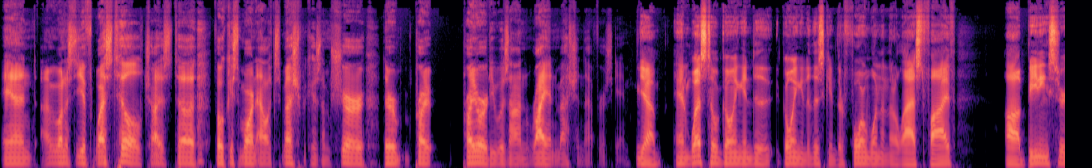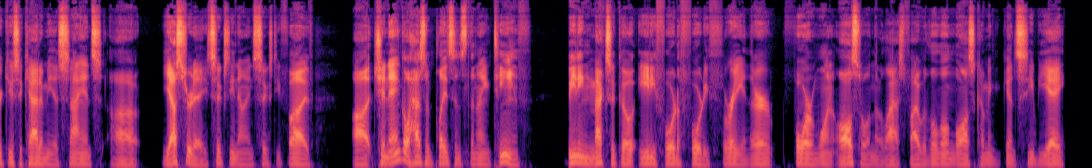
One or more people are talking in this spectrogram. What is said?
And I want to see if West Hill tries to focus more on Alex Mesh because I'm sure their pri- priority was on Ryan Mesh in that first game. Yeah, and West Hill going into going into this game, they're four one in their last five, uh, beating Syracuse Academy of Science uh, yesterday, 69-65. Uh, Chittenango hasn't played since the 19th, beating Mexico 84 to 43, and they're four and one also in their last five, with a lone loss coming against CBA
